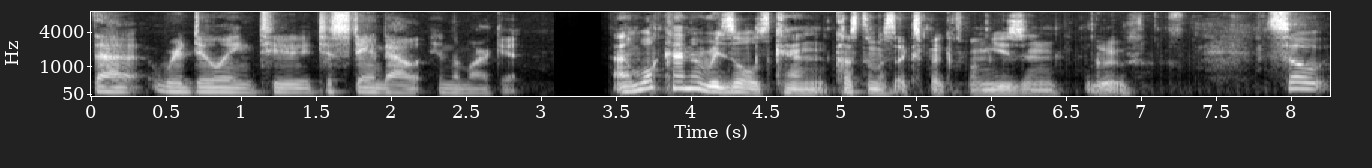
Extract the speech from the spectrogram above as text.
that we're doing to to stand out in the market. And what kind of results can customers expect from using Groove? So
